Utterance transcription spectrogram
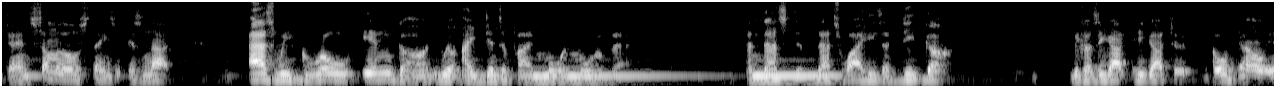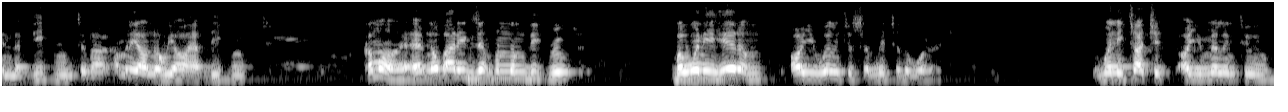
Okay, and some of those things is not as we grow in God, we'll identify more and more of that. And that's the, that's why he's a deep God. Because he got he got to go down in the deep roots about how many of y'all know we all have deep roots? Come on, eh, nobody exempt from them deep roots. But when he hit them, are you willing to submit to the word? When he touch it, are you willing to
